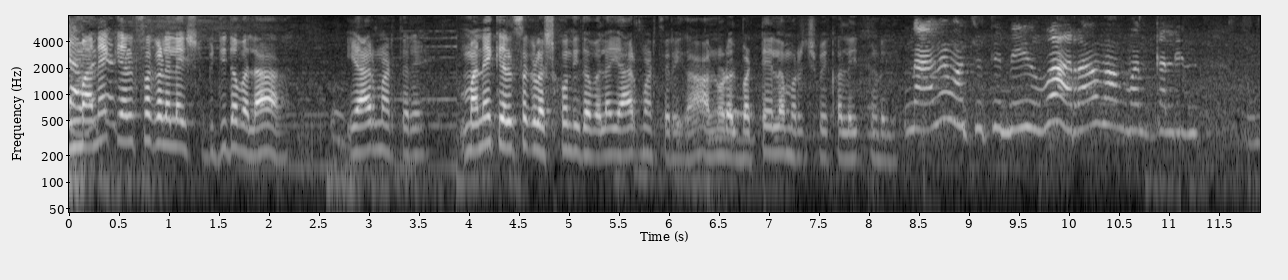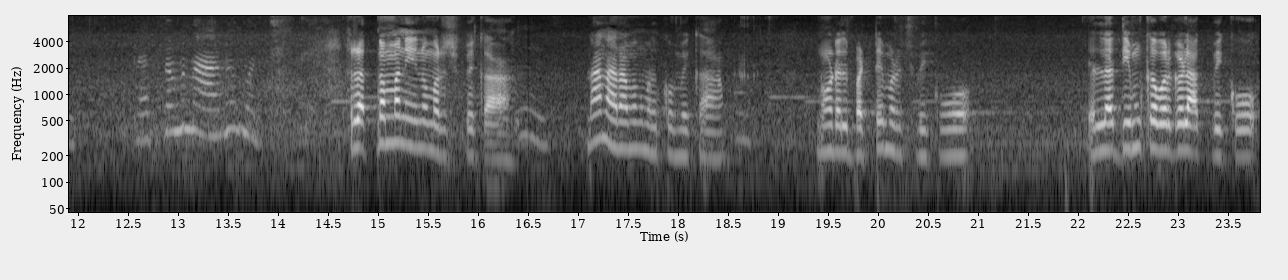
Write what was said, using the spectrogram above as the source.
ಈ ಮನೆ ಕೆಲಸಗಳೆಲ್ಲ ಇಷ್ಟು ಬಿದ್ದಿದಾವಲ್ಲ? ಯಾರು ಮಾಡ್ತಾರೆ? ಮನೆ ಕೆಲಸಗಳು ಅಷ್ಟೊಂದಿದಾವಲ್ಲ, ಯಾರು ಮಾಡ್ತಾರೆ ಈಗ? ಅಲ್ಲಿ ನೋಡಲ್ಲಿ ಬಟ್ಟೆ ಎಲ್ಲ ಮರಚ್ಬೇಕಲ್ಲ ಇತ್ತು ನೋಡಲ್ಲಿ ಮಾಡ್ಸುತ್ತೀನಿ ನೀವು ಆರಾಮಾಗಿ ಮನ್ಕಲ್ಲಿ ರತ್ನಮ್ಮ ನಾನು ಮರಚಬೇಕಾ? ನಾನು ಆರಾಮಾಗಿ ಮಲ್ಕೊಬೇಕಾ? ನೋಡಲ್ಲಿ ಬಟ್ಟೆ ಮರಚಬೇಕು. ಎಲ್ಲ ದಿಮ್ ಕವರ್ಗಳು ಹಾಕ್ಬೇಕು.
